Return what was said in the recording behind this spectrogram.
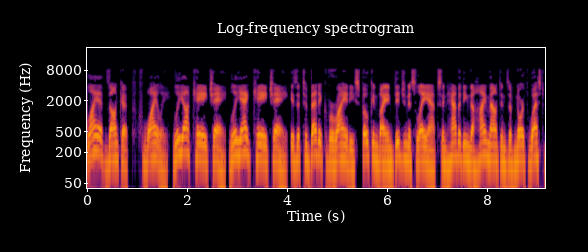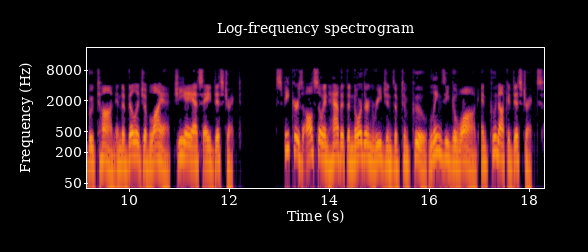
Laya Dzongkha, Wylie, Liya Kha, Liag Kha is a Tibetic variety spoken by indigenous Layaps inhabiting the high mountains of northwest Bhutan in the village of Laya, Gasa district. Speakers also inhabit the northern regions of Thimphu, Lingzhi Gewog, and Punakha districts.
